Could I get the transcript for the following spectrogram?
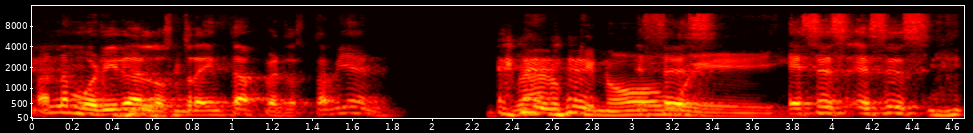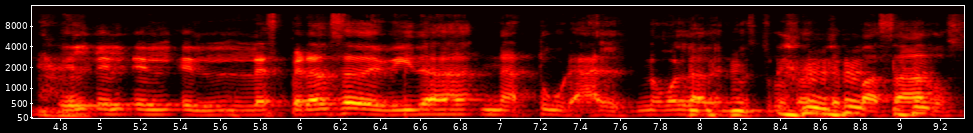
Van a morir a los 30, pero está bien. Claro que no, Ese es, güey. ese es, ese es el- el- el- el- la esperanza de vida natural, no la de nuestros antepasados.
